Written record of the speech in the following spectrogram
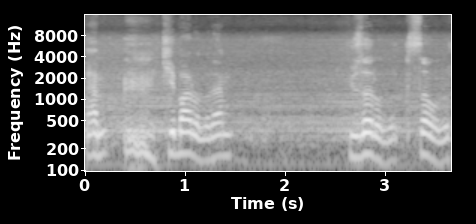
Hem kibar olur hem güzel olur, kısa olur.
